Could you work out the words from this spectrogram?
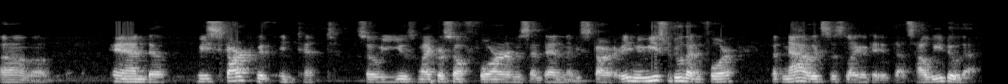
Um, and uh, we start with intent. So we use Microsoft Forms and then we start, we used to do that before, but now it's just like, okay, that's how we do that.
